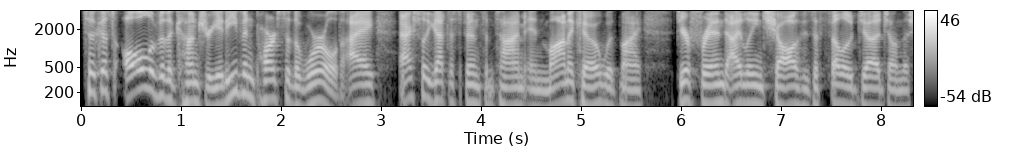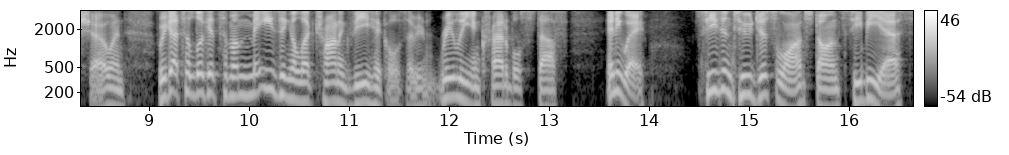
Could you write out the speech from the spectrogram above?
took us all over the country and even parts of the world. I actually got to spend some time in Monaco with my dear friend Eileen Shaw, who's a fellow judge on the show, and we got to look at some amazing electronic vehicles. I mean, really incredible stuff. Anyway, season two just launched on CBS.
